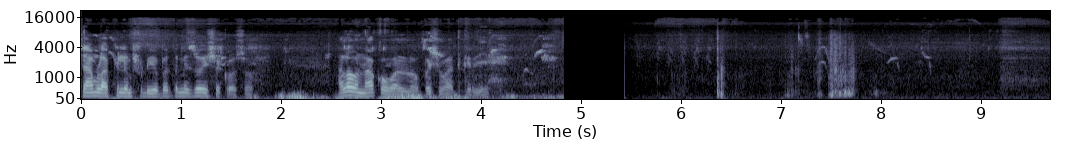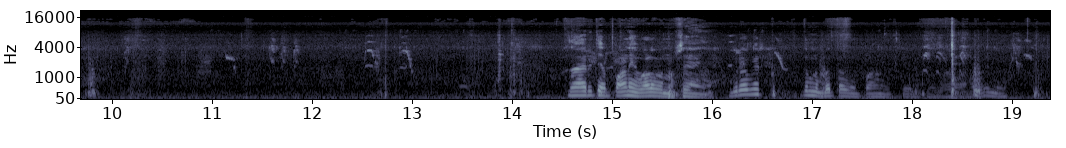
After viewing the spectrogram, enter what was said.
શ્યામળા ફિલ્મ સ્ટુડિયો પર તમે જોઈ શકો છો. હાલો, નાકો વાળો પછી વાત કરીએ. આ રીતે પાણી વાળવાનું છે અહીંયા. બરાબર? તમને બતાવું પાણી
